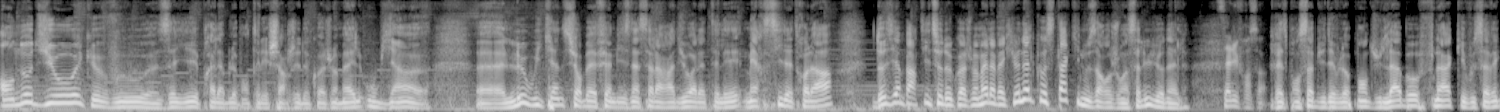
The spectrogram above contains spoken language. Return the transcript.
en audio et que vous ayez préalablement téléchargé de quoi je mail ou bien euh, euh, le week-end sur BFM Business à la radio, à la télé. Merci d'être là. Deuxième partie de ce de quoi je me mêle avec Lionel Costa qui nous a rejoint. Salut Lionel. Salut François. Responsable du développement du labo FNAC et vous savez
